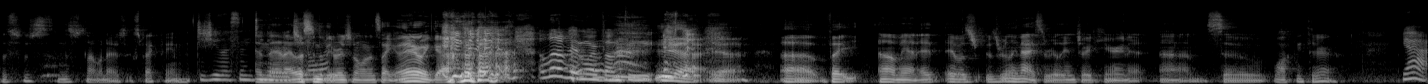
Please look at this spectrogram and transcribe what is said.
this was this is not what I was expecting. Did you listen to And the then I listened to the original one. It's like, there we go. A little bit more bumpy. yeah, yeah. Uh, but oh man, it, it was it was really nice. I really enjoyed hearing it. Um, so walk me through. Yeah.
